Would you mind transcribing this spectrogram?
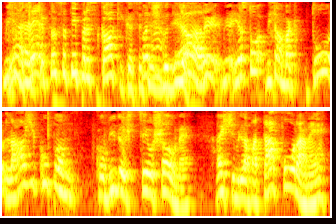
mislim, Ja, za ker ne, to so ti preskoki, ki se ti zgodijo. Ja, re, jaz to, mislim, ampak to lažje kupam, ko vidiš cel šov. Ne. A veš, če bi bila pa ta fora, ne,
